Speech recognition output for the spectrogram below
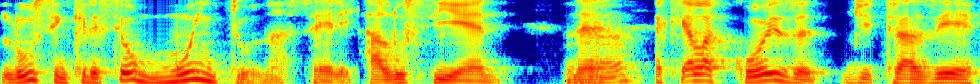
Lucien cresceu muito na série, a Lucienne. Né? Uhum. Aquela coisa de trazer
